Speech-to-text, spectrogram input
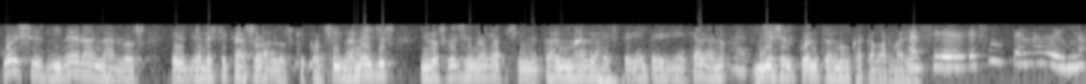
jueces liberan a los, en este caso, a los que consignan ellos, y los jueces no, oiga, pues, si me traen mal el expediente, que quien haga, ¿no? Así Y es el cuento de nunca acabar, María. Así es, es un tema de una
